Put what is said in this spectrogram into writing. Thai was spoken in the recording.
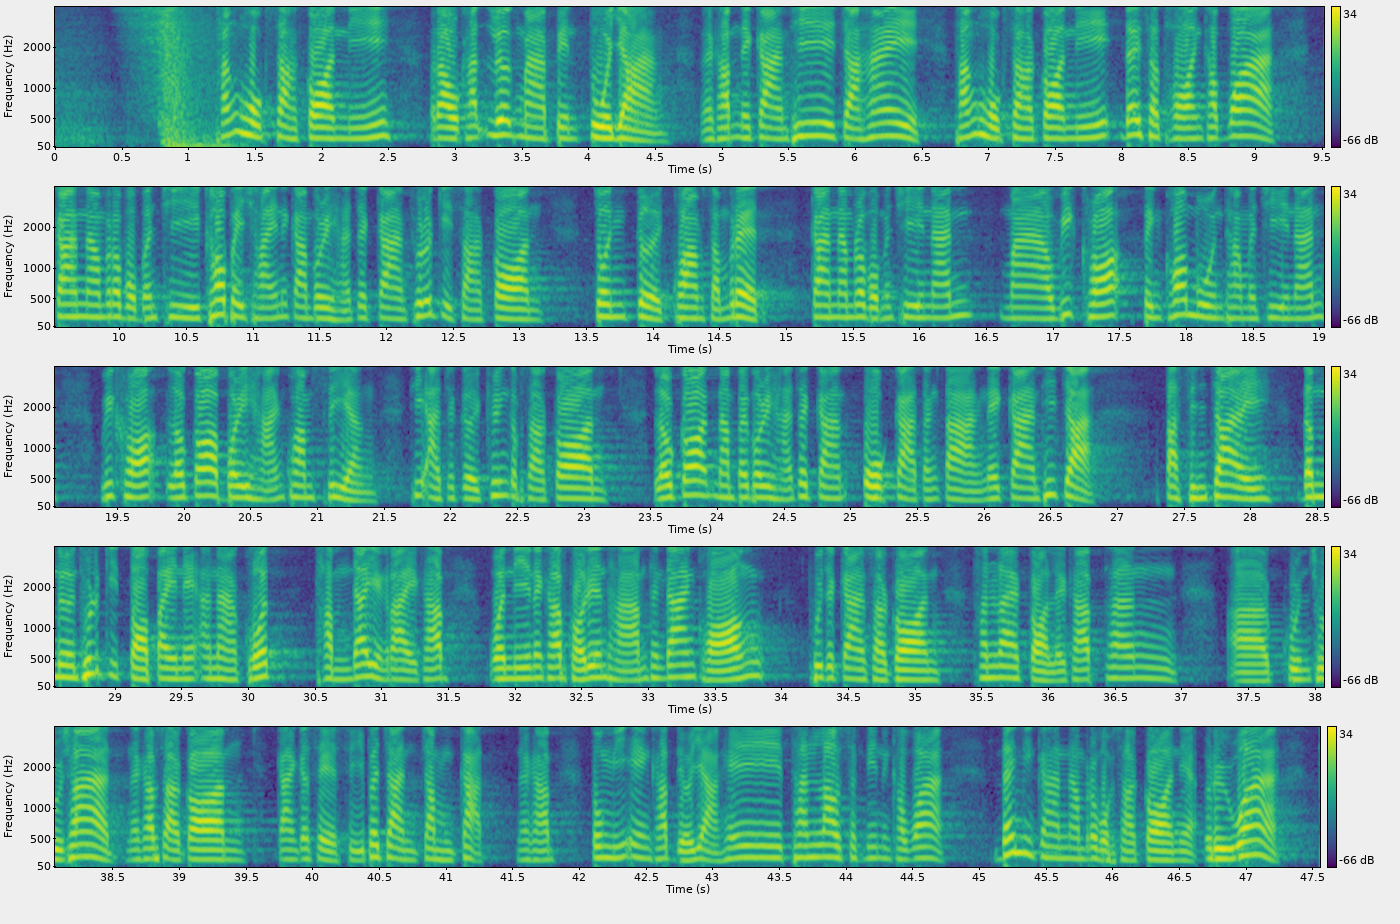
ทั้ง 6สหกรณ์นี้เราคัดเลือกมาเป็นตัวอย่างนะครับในการที่จะให้ทั้ง 6สหกรณ์นี้ได้สะท้อนครับว่า การนำระบบบัญชีเข้าไปใช้ในการบริหารจัดการธุรกิจสหกรณ์จนเกิดความสำเร็จ การนำระบบบัญชีนั้นมาวิเคราะห์เป็นข้อมูลทางบัญชีนั้น วิเคราะห์แล้วก็บริหารความเสี่ยง ที่อาจจะเกิดขึ้นกับสหกรแล้วก็นำไปบริหารจัดการโอกาสต่างๆ ในการที่จะตัดสินใจดำเนินธุรกิจต่อไปในอนาคตทำได้อย่างไรครับ วันนี้นะครับขอเรียนถามทางด้านของผู้จัดการสากลท่านแรกก่อนเลยครับ ท่านคุณชูชาตินะครับสากลการเกษตรศรีประจันจำกัดนะครับ ตรงนี้เองครับเดี๋ยวอยากให้ท่านเล่าสักนิดนึงครับว่า ได้มีการนำระบบสากลเนี่ยหรือว่า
